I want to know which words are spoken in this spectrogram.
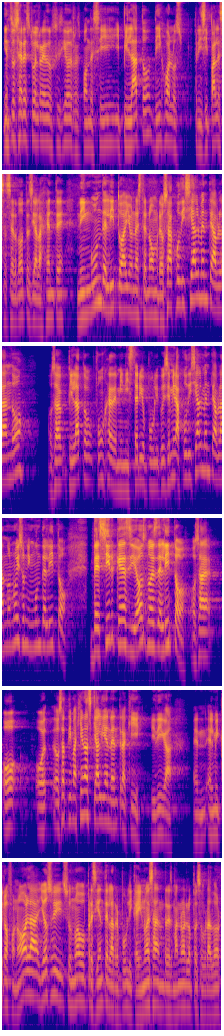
Y entonces eres tú el rey de los judíos, responde sí. Y Pilato dijo a los principales sacerdotes y a la gente, ningún delito hay en este nombre. O sea, judicialmente hablando, o sea, Pilato funge de ministerio público. Dice, mira, judicialmente hablando no hizo ningún delito. Decir que es Dios no es delito. O sea, o, o, sea, ¿te imaginas que alguien entre aquí y diga en el micrófono, hola, yo soy su nuevo presidente de la República y no es Andrés Manuel López Obrador?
